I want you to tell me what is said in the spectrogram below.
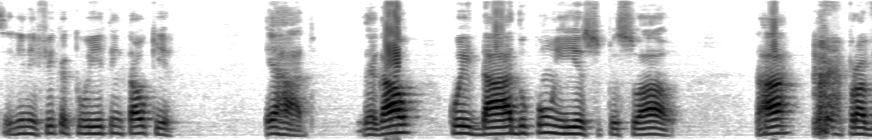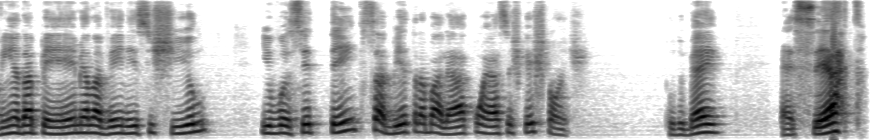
significa que o item está o quê? Errado. Legal? Cuidado com isso, pessoal. Tá? A provinha da PM ela vem nesse estilo e você tem que saber trabalhar com essas questões. Tudo bem? É certo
